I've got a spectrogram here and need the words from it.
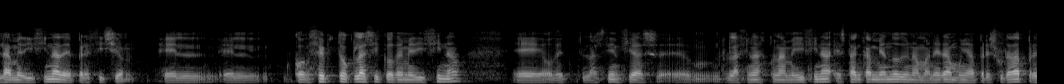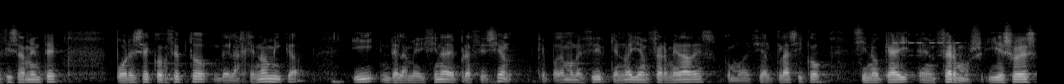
la medicina de precisión. El, concepto clásico de medicina eh, o de las ciencias eh, relacionadas con la medicina están cambiando de una manera muy apresurada precisamente por ese concepto de la genómica y de la medicina de precisión, que podemos decir que no hay enfermedades, como decía el clásico, sino que hay enfermos. Y eso es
